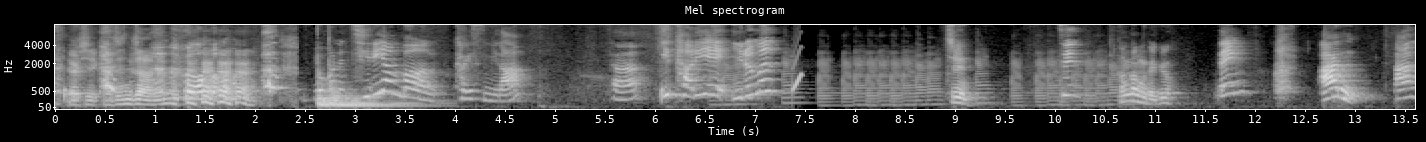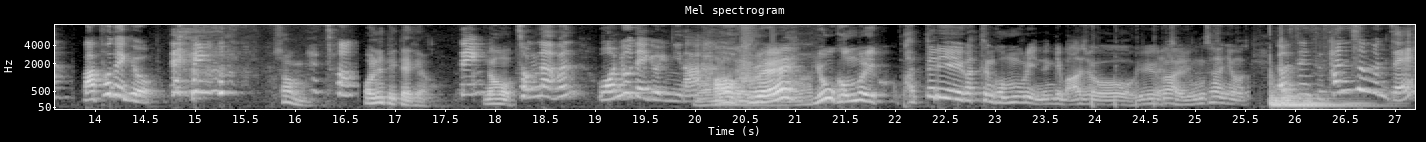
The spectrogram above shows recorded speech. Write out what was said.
역시 가진 자는 이번엔 지리 한번 가겠습니다. 자, 이 다리의 이름은 진, 진, 한강대교. 땡, 안 안, 마포대교 청 청, 올림픽 대교. 땡. 너무. 정답은 원효대교입니다. 아 그래? 요 건물 이 배터리 같은 건물이 있는 게 맞아. 여기가. 어, 용산이어서. 넌센스 산수 문제.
